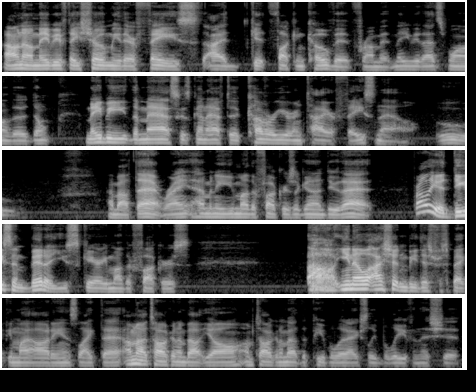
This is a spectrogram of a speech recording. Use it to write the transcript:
I don't know. Maybe if they showed me their face, I'd get fucking COVID from it. Maybe that's one of the don't. Maybe the mask is gonna have to cover your entire face now. Ooh, how about that, right? How many of you motherfuckers are gonna do that? Probably a decent bit of you scary motherfuckers. Oh, you know, I shouldn't be disrespecting my audience like that. I'm not talking about y'all. I'm talking about the people that actually believe in this shit.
